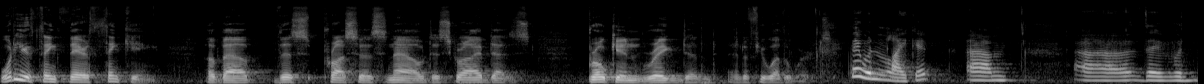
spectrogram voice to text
What do you think they're thinking about this process now described as broken, rigged, and, and a few other words? They wouldn't like it. Um, uh, they would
